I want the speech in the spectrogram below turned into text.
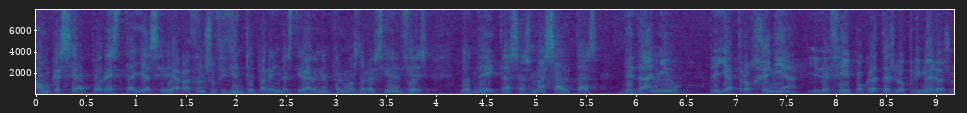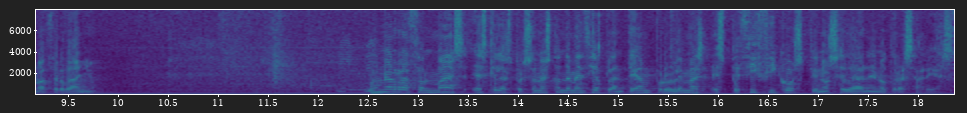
aunque sea por esta, ya sería razón suficiente para investigar en enfermos de residencias, donde hay tasas más altas de daño, de iatrogenia, y decía Hipócrates, lo primero es no hacer daño. Una razón más es que las personas con demencia plantean problemas específicos que no se dan en otras áreas.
